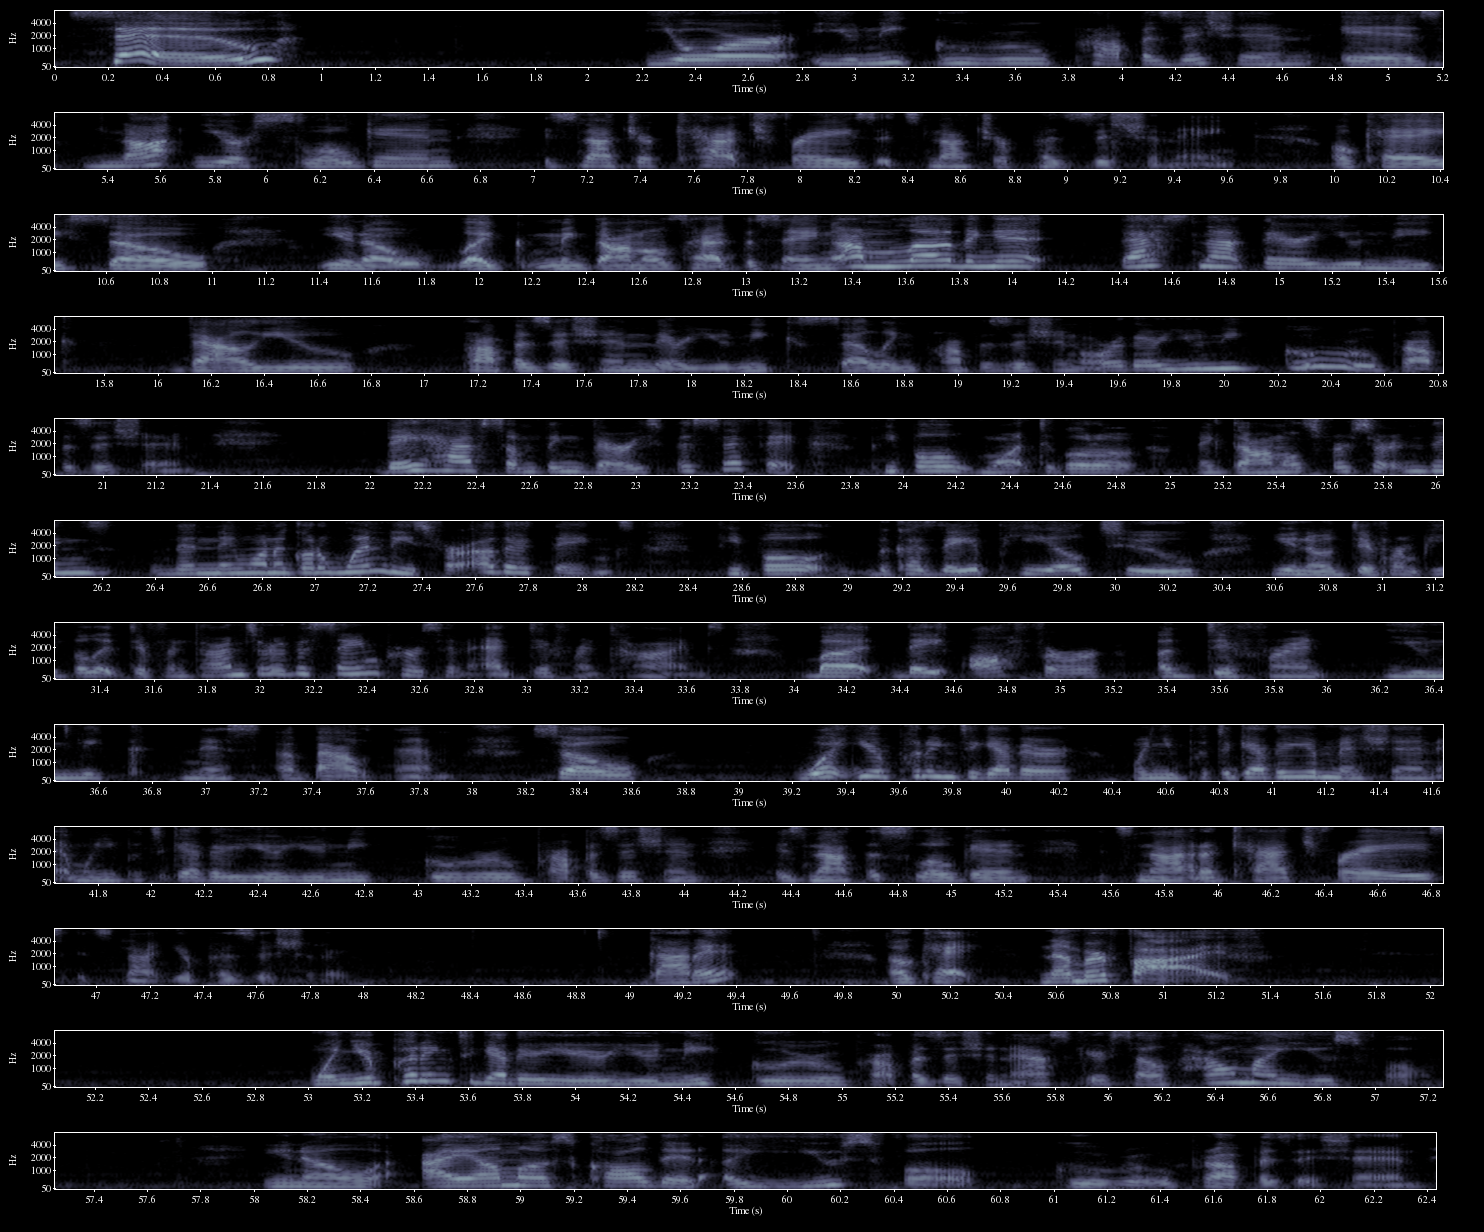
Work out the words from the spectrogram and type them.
So, your unique guru proposition is not your slogan, it's not your catchphrase, it's not your positioning. Okay. So, you know, like McDonald's had the saying, I'm loving it. That's not their unique value proposition, their unique selling proposition, or their unique guru proposition they have something very specific. People want to go to McDonald's for certain things, then they want to go to Wendy's for other things. People because they appeal to, you know, different people at different times or the same person at different times, but they offer a different uniqueness about them. So what you're putting together when you put together your mission and when you put together your unique guru proposition is not the slogan, it's not a catchphrase, it's not your positioning. Got it? Okay, number 5 when you're putting together your unique guru proposition, ask yourself, how am I useful? You know, I almost called it a useful guru proposition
